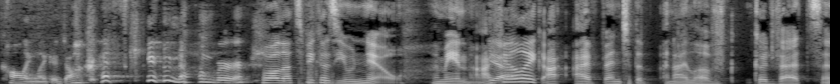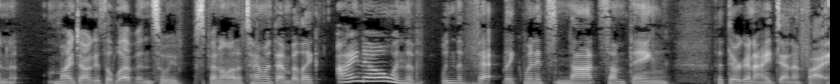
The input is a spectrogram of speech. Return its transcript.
calling like a dog rescue number. Well, that's because you knew. I mean, I yeah. feel like I, I've been to the, and I love good vets and my dog is 11, so we've spent a lot of time with them. But like, I know when the, when the vet, like when it's not something that they're going to identify.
